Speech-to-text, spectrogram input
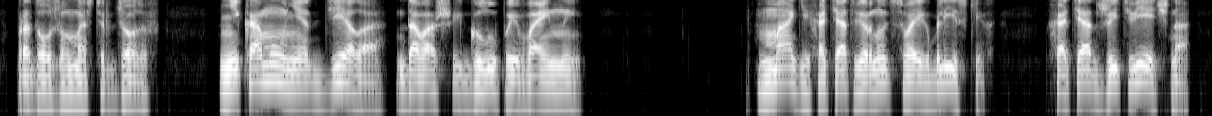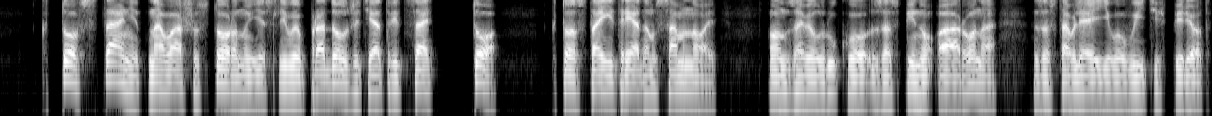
— продолжил мастер Джозеф, — «никому нет дела до вашей глупой войны. Маги хотят вернуть своих близких, хотят жить вечно. Кто встанет на вашу сторону, если вы продолжите отрицать то, кто стоит рядом со мной?» Он завел руку за спину Аарона, заставляя его выйти вперед.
